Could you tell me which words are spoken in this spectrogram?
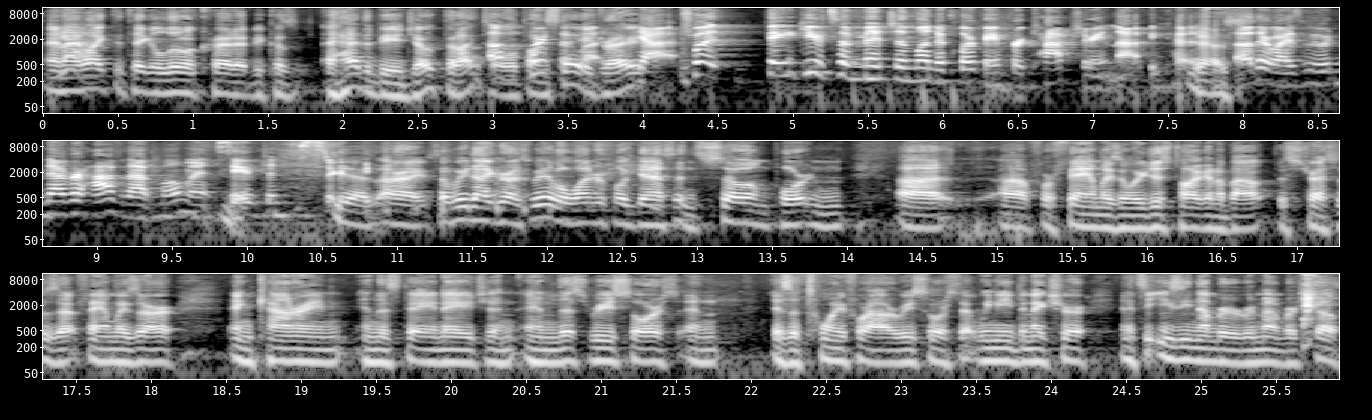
And I like to take a little credit because it had to be a joke that I told on stage, right? Yeah, but thank you to Mitch and Linda Clorfane for capturing that because Yes. otherwise we would never have that moment saved in history. Yes, all right. So we digress. We have a wonderful guest and so important uh, uh, for families. And we are just talking about the stresses that families are encountering in this day and age. And, and this resource and is a 24-hour resource that we need to make sure, and it's an easy number to remember. So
